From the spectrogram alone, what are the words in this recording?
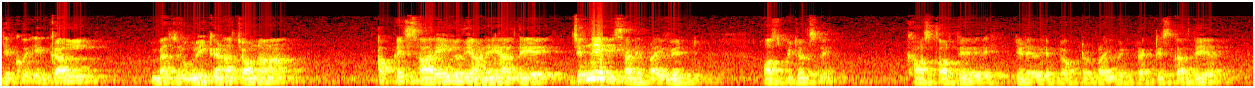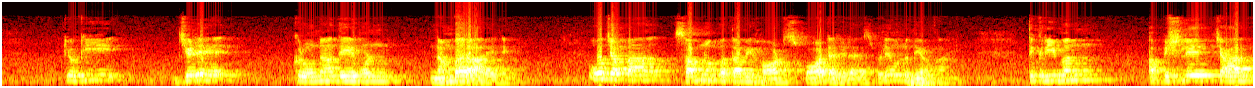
ਦੇਖੋ, ਇੱਕ ਗੱਲ ਮੈਂ ਜ਼ਰੂਰੀ ਕਹਿਣਾ ਚਾਹੁੰਦਾ ਆਪਣੇ ਸਾਰੇ ਲੁਧਿਆਣੇ ਵਾਲ ਦੇ ਜਿੰਨੇ ਵੀ ਸਾਡੇ ਪ੍ਰਾਈਵੇਟ ਹਸਪੀਟਲਸ ਨੇ, ਖਾਸ ਤੌਰ ਤੇ ਜਿਹੜੇ ਡਾਕਟਰ ਪ੍ਰਾਈਵੇਟ ਪ੍ਰੈਕਟਿਸ ਕਰਦੇ ਆ, ਕਿਉਂਕਿ ਜਿਹੜੇ ਕਰੋਨਾ ਦੇ ਹੁਣ ਨੰਬਰ ਆ ਰਹੇ ਨੇ, ਉਹ ਚ ਆਪਾਂ ਸਭ ਨੂੰ ਪਤਾ ਵੀ ਹੌਟ ਸਪੌਟ ਹੈ ਜਿਹੜਾ ਇਸ ਵੇਲੇ, ਉਹ ਲੁਧਿਆਣਾ ਹੈ। ਤਕਰੀਬਨ ਆ ਪਿਛਲੇ 4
